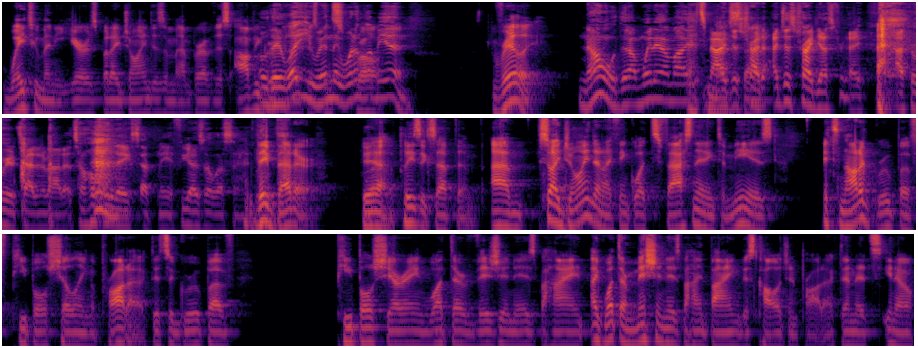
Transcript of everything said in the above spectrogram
way too many years, but I joined as a member of this Obvi Oh, they let you in? They wouldn't let me in. Really? No, I'm waiting on my. no, I just up. tried. I just tried yesterday after we were chatting about it. So hopefully they accept me. If you guys are listening, they better. Yeah, please accept them. Um, so I joined, and I think what's fascinating to me is it's not a group of people shilling a product. It's a group of people sharing what their vision is behind, like what their mission is behind buying this collagen product. And it's you know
